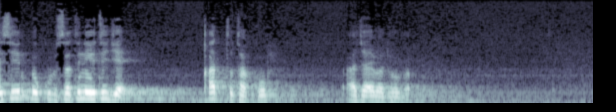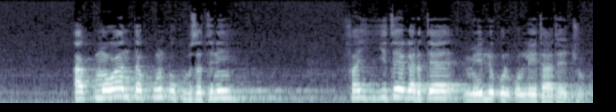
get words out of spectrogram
isiin dhukkubsatiniiti jedhe qaxxu takku. Ajaa'iba duuba. Akkuma waan takkuun dhukkubsatinii fayyitee gartee miilli qulqullii taate jechuudha.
